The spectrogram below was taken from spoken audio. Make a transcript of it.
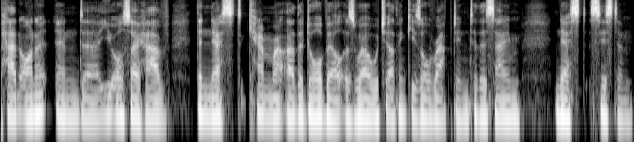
pad on it, and uh, you also have the Nest camera, uh, the doorbell as well, which I think is all wrapped into the same Nest system.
